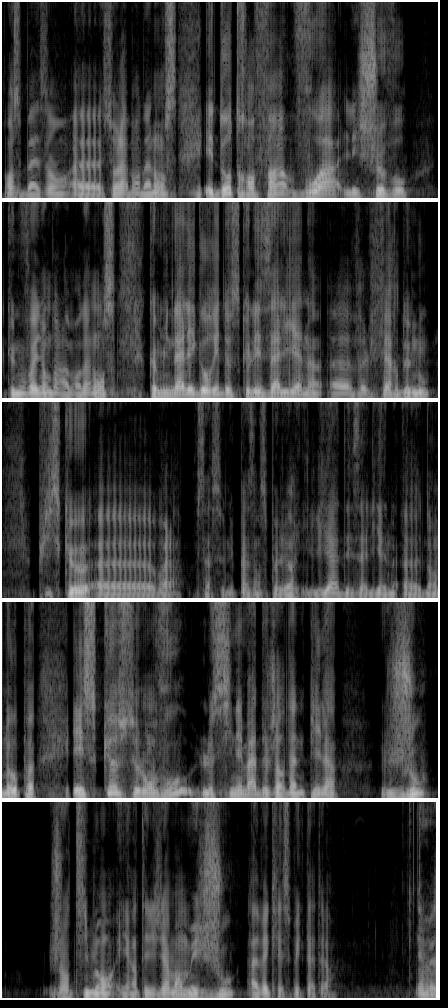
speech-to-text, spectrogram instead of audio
en se basant euh, sur la bande-annonce. Et d'autres, enfin, voient les chevaux que nous voyons dans la bande-annonce comme une allégorie de ce que les aliens euh, veulent faire de nous, puisque, euh, voilà, ça ce n'est pas un spoiler, il y a des aliens euh, dans Nope. Est-ce que, selon vous, le cinéma de Jordan Peele joue gentiment et intelligemment, mais joue avec les spectateurs? Euh,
